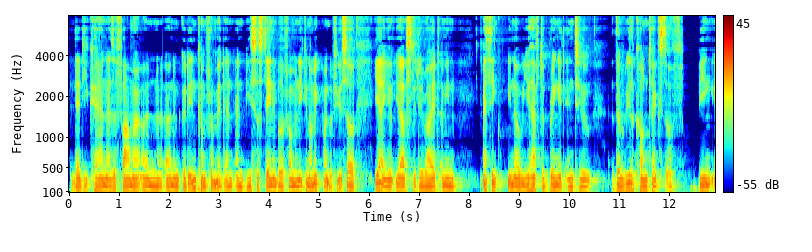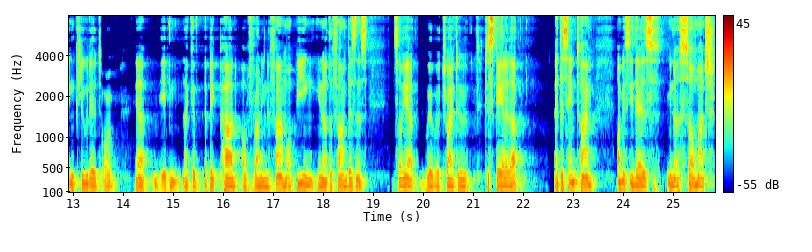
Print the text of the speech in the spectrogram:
that you can, as a farmer, earn, earn a good income from it and, and be sustainable from an economic point of view. So, yeah, you, you're absolutely right. I mean, I think, you know, you have to bring it into the real context of being included or, yeah, even like a, a big part of running the farm or being, you know, the farm business. So, yeah, we will try to, to scale it up. At the same time, obviously, there's, you know, so much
